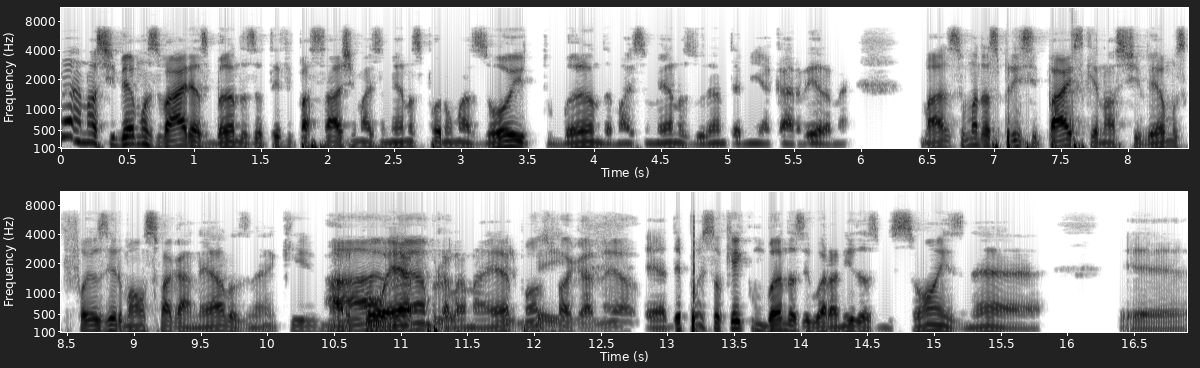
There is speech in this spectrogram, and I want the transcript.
ah, nós tivemos várias bandas, eu tive passagem mais ou menos por umas oito bandas, mais ou menos, durante a minha carreira, né? Mas uma das principais que nós tivemos que foi os Irmãos Faganelos, né? Que marcou Ah, época lembro. lá na época. Irmãos e- Paganel. é, depois toquei com bandas de Guarani das Missões, né? É,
